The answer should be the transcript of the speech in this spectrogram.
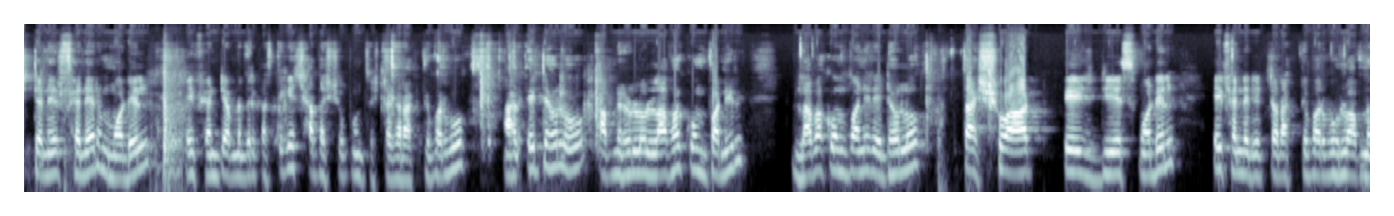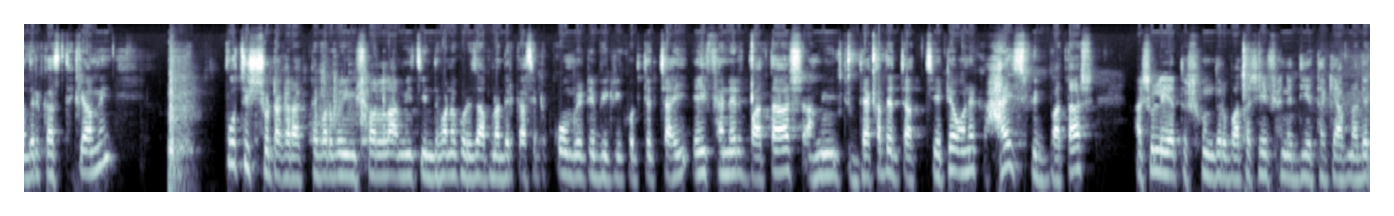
স্ট্যান্ডের ফ্যানের মডেল এই ফ্যানটি আপনাদের কাছ থেকে সাতাশশো পঞ্চাশ টাকা রাখতে পারব। আর এটা হলো আপনার হলো লাভা কোম্পানির লাভা কোম্পানির এটা হলো চারশো আট এইচডিএস মডেল এই ফ্যানের রেটটা রাখতে পারব হলো আপনাদের কাছ থেকে আমি পঁচিশশো টাকা রাখতে পারব ইনশাল্লাহ আমি চিন্তা ভাবনা করি যে আপনাদের কাছে একটু কম রেটে বিক্রি করতে চাই। এই ফ্যানের বাতাস আমি দেখাতে চাচ্ছি। এটা অনেক হাই স্পিড বাতাস। আসলে এত সুন্দর বাতাস এই ফ্যানে দিয়ে থাকে, আপনাদের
